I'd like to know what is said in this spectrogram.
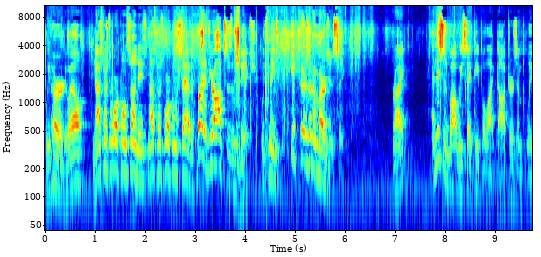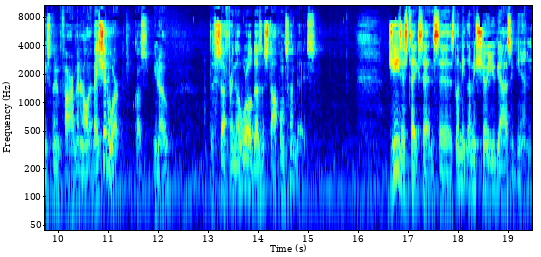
We've heard, well, you're not supposed to work on Sundays, not supposed to work on the Sabbath, but if your ox is in the ditch, which means if there's an emergency, right? And this is why we say people like doctors and policemen and firemen and all that, they should work because, you know, the suffering of the world doesn't stop on Sundays. Jesus takes that and says, let me, let me show you guys again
